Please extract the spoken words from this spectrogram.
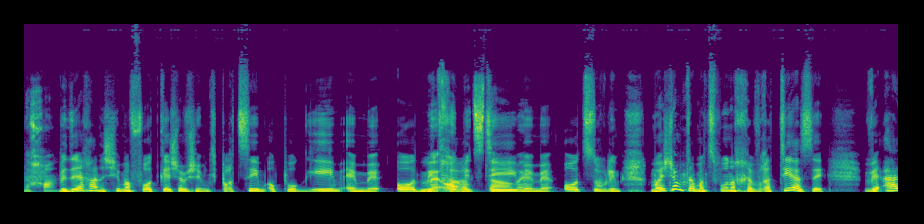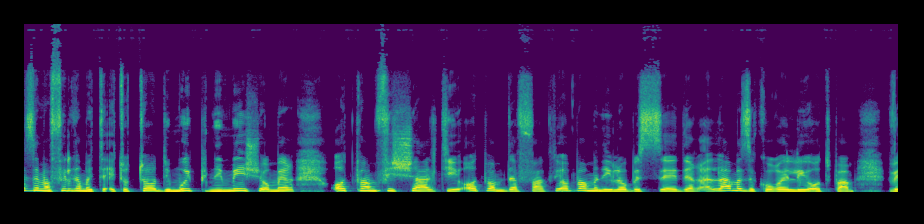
נכון. בדרך כלל אנשים הפרעות קשב שמתפרצים או פוגעים, הם מאוד, מאוד מתחרטים, הם מאוד סובלים. כלומר, יש שם את המצפון החברתי הזה, ואז זה מפעיל גם את, את אותו דימוי פנימי שאומר, עוד פעם פישלתי, עוד פעם דפקתי, עוד פעם אני לא בסדר, למה זה קורה לי עוד פעם? ו,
